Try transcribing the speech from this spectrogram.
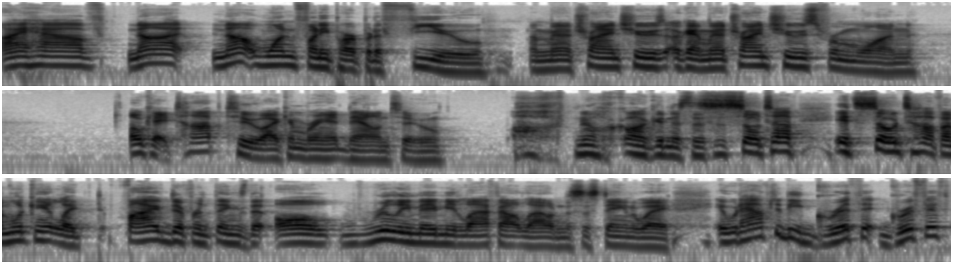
I have not not one funny part, but a few. I'm gonna try and choose. Okay, I'm gonna try and choose from one. Okay, top two. I can bring it down to. Oh no! Oh goodness, this is so tough. It's so tough. I'm looking at like five different things that all really made me laugh out loud in a sustained way. It would have to be Griffith, Griffith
